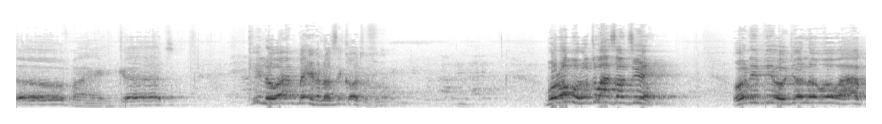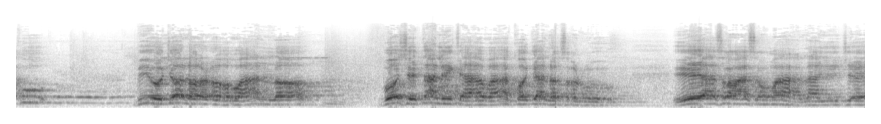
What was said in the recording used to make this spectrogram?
oh my god kí ló wá ń gbẹ̀yàn lọ sí kóòtù fún. bòróbòró tó wá sọ tiẹ̀ ó ní bí òjò lówó wà á kú bí òjò lọ́rọ̀ wà á lọ bó ṣe tálíkà wà á kọjá lọ sọ̀rọ̀ o. Èé asán máa láyé jẹ́.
